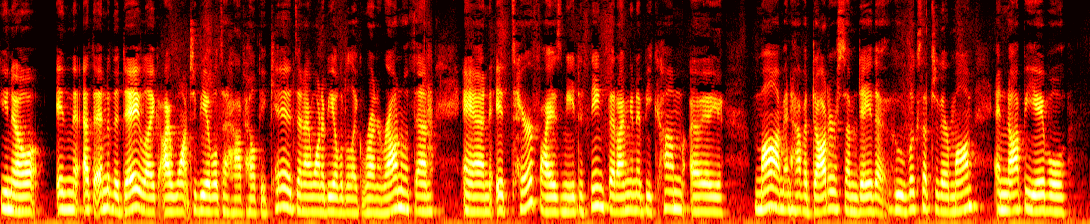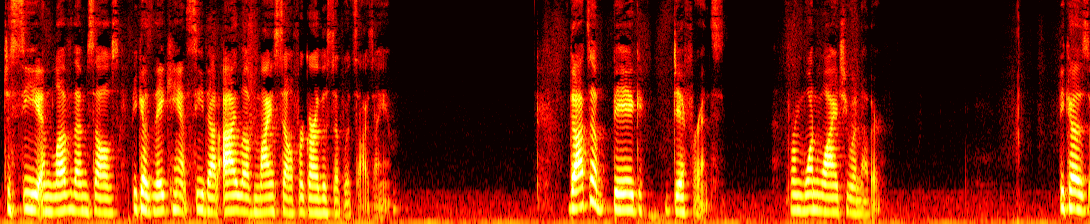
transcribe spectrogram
you know, in the, at the end of the day, like I want to be able to have healthy kids and I want to be able to like run around with them and it terrifies me to think that I'm going to become a mom and have a daughter someday that who looks up to their mom and not be able to see and love themselves because they can't see that I love myself regardless of what size I am. That's a big difference from one why to another. Because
